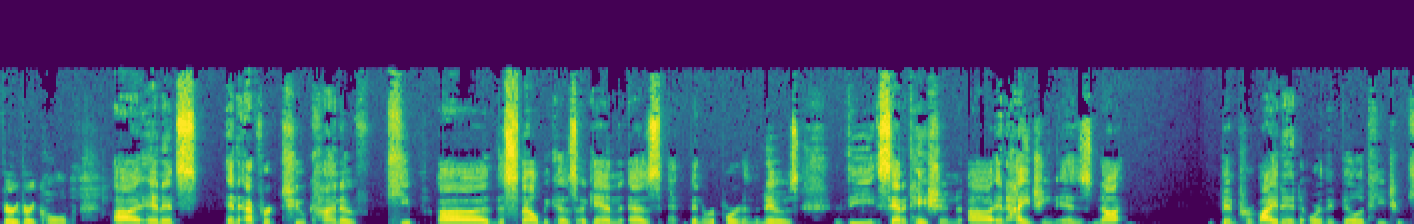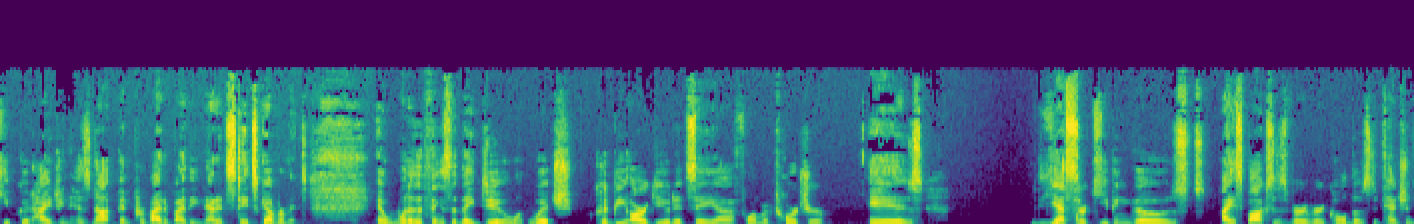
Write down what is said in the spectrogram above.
very very cold, uh, and it's an effort to kind of keep uh, the smell because again, as been reported in the news, the sanitation uh, and hygiene is not been provided, or the ability to keep good hygiene has not been provided by the United States government. And one of the things that they do, which could be argued it's a uh, form of torture, is yes, they're keeping those ice boxes very, very cold, those detention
